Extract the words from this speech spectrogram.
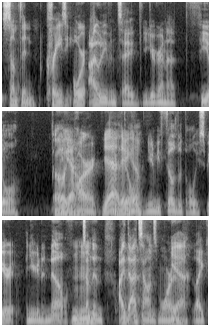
something crazy. or I would even say you're gonna feel Oh, in yeah. your heart. Yeah, there the you go. Mm-hmm. You're gonna be filled with the Holy Spirit, and you're gonna know. Mm-hmm. Something. I that sounds more Yeah. like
